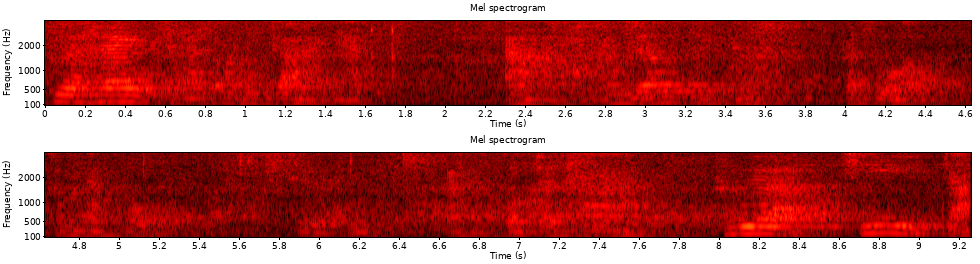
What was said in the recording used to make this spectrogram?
เพื่อให้คณะกรรมาธิการเนี่ยอ่าทำเรื่องถึงกระทรวงคมนาคมถึงอ่ากรมเจ้าท่าเพื่อที่จะ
